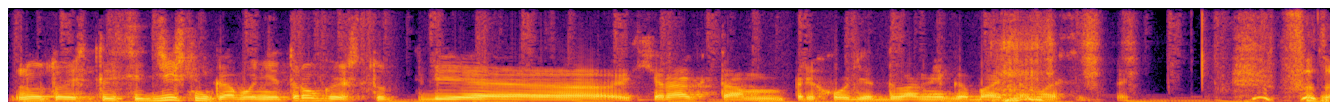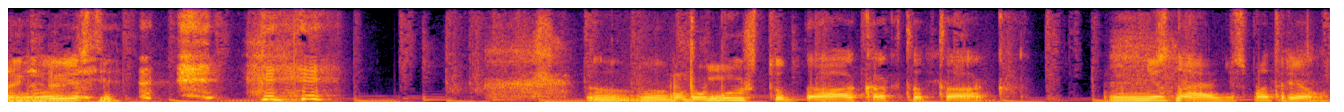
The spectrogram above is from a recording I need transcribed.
Ну, то есть ты сидишь, никого не трогаешь, тут тебе э, херак, там приходит 2 мегабайта месседжей. Фотографии. Ну, думаю, что да, как-то так. Не знаю, не смотрел.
